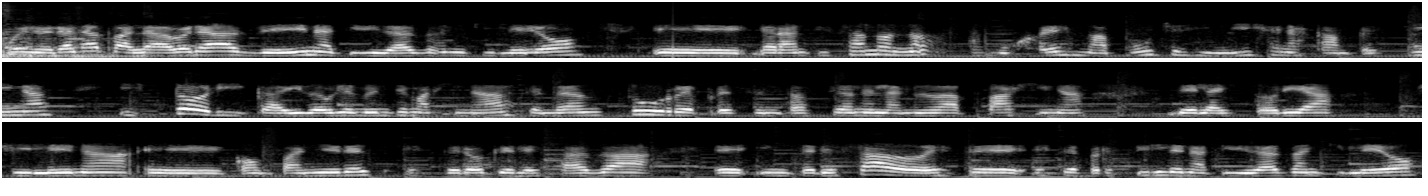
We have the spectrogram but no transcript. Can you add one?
Bueno, era la palabra de Natividad Tranquileo, eh, garantizándonos a las mujeres mapuches, indígenas, campesinas, históricas y doblemente marginadas tendrán su representación en la nueva página de la historia chilena, eh, compañeros. Espero que les haya eh, interesado este, este perfil de Natividad Tranquileo,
